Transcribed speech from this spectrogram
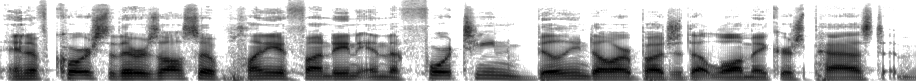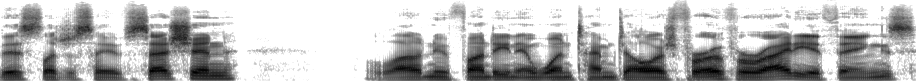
And of course, there is also plenty of funding in the $14 billion budget that lawmakers passed this legislative session. A lot of new funding and one time dollars for a variety of things.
